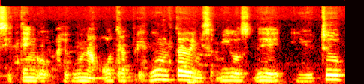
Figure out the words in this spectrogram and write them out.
Si tengo alguna otra pregunta de mis amigos de YouTube.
